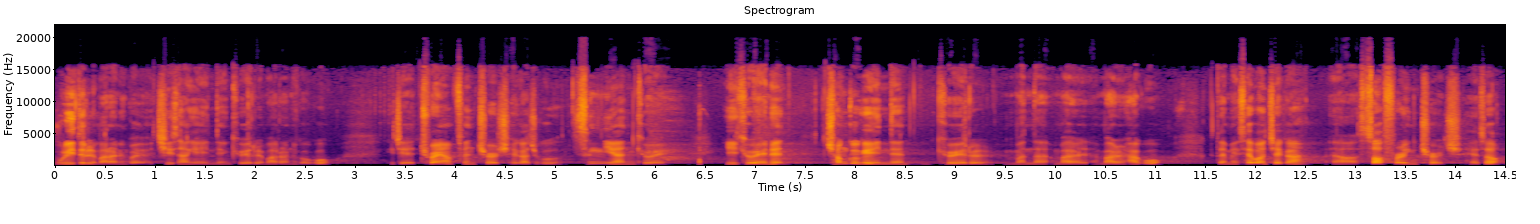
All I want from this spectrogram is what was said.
우리들을 말하는 거예요. 지상에 있는 교회를 말하는 거고, 이제 트라이엄펀 처치 해가지고 승리한 교회. 이 교회는 천국에 있는 교회를 만나 말 말하고, 그다음에 세 번째가 어, suffering church 해서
